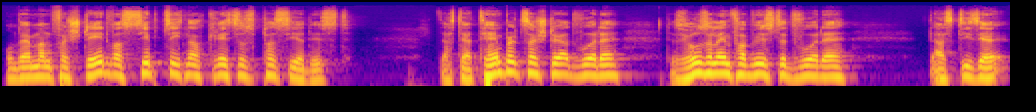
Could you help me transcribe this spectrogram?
Und wenn man versteht, was 70 nach Christus passiert ist, dass der Tempel zerstört wurde, dass Jerusalem verwüstet wurde, dass diese,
